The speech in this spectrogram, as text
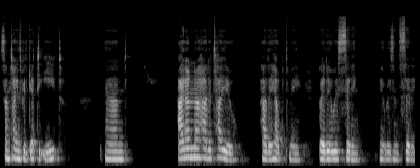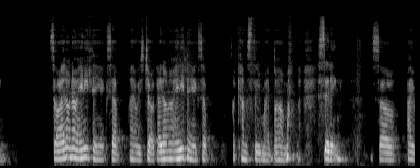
Sometimes we'd get to eat and I don't know how to tell you how they helped me, but it was sitting. It was in sitting. So I don't know anything except, I always joke, I don't know anything except what comes through my bum sitting. So I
